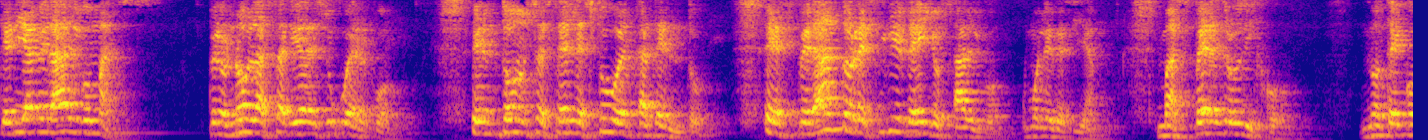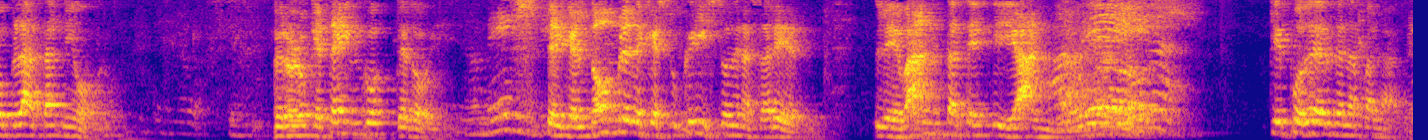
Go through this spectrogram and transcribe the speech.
quería ver algo más pero no la salida de su cuerpo. Entonces él estuvo atento, esperando recibir de ellos algo, como le decía. Mas Pedro dijo, no tengo plata ni oro, pero lo que tengo te doy. En el nombre de Jesucristo de Nazaret, levántate y anda. Qué poder de la palabra.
